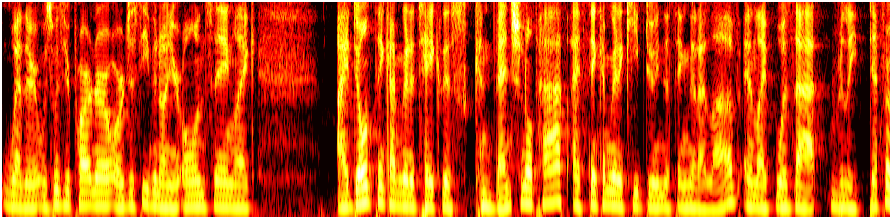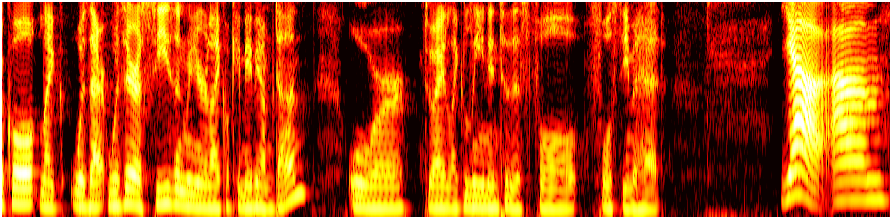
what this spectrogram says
whether it was with your partner or just even on your own saying like I don't think I'm going to take this conventional path. I think I'm going to keep doing the thing that I love. And like, was that really difficult? Like, was that was there a season when you're like, okay, maybe I'm done, or do I like lean into this full full steam ahead? yeah um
